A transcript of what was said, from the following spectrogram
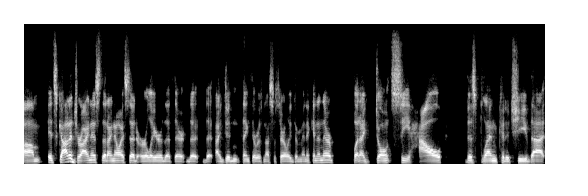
um, it's got a dryness that I know I said earlier that there that that I didn't think there was necessarily Dominican in there, but I don't see how this blend could achieve that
